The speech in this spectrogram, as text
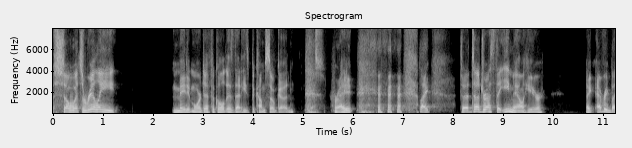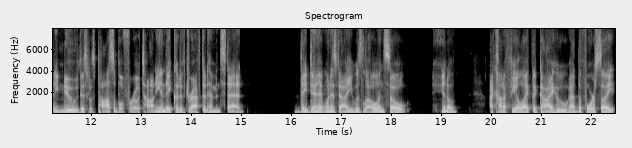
so, what's really made it more difficult is that he's become so good, Yes. right? like, to, to address the email here, like everybody knew this was possible for Ohtani and they could have drafted him instead. They didn't when his value was low. And so, you know, I kind of feel like the guy who had the foresight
